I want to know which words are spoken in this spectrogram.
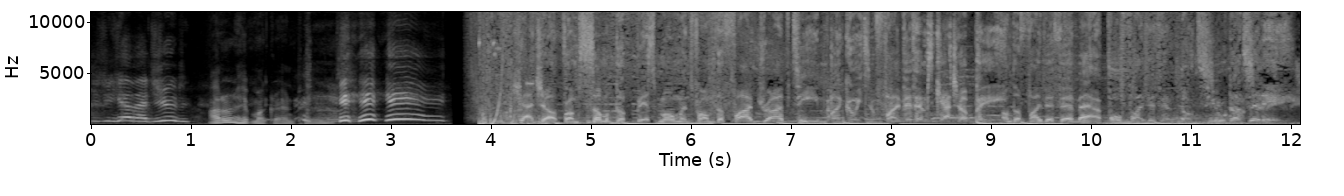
Did you hear that, Jude? I don't hate my grandparents. Catch up from some of the best moments from the 5 Drive team by going to 5FM's catch up page on the 5FM app or 5FM.co.za.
